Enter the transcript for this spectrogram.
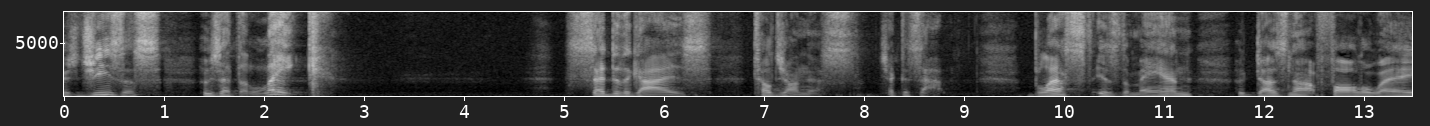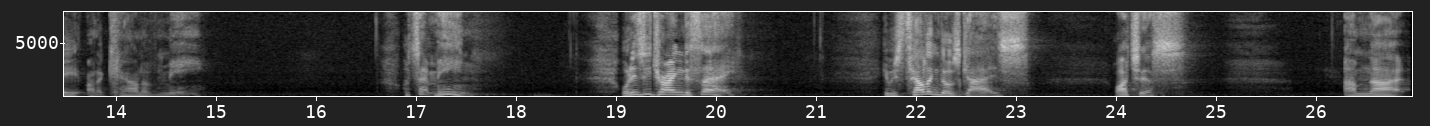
Because Jesus, who's at the lake, said to the guys, Tell John this. Check this out. Blessed is the man who does not fall away on account of me. What's that mean? What is he trying to say? He was telling those guys, watch this, I'm not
